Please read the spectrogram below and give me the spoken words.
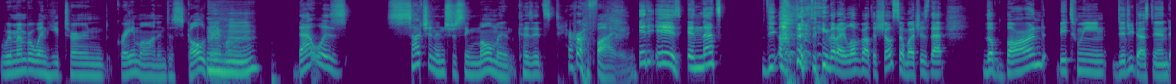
remember when he turned Greymon into Skull Greymon? Mhm. That was such an interesting moment because it's terrifying. It is, and that's the other thing that I love about the show so much is that the bond between Digidestined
